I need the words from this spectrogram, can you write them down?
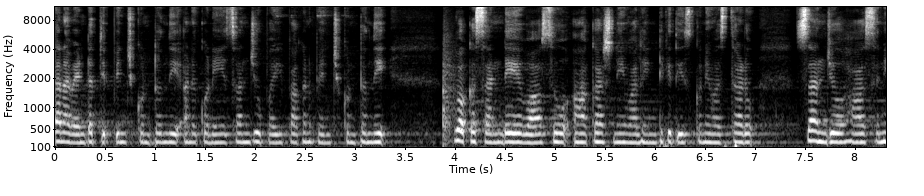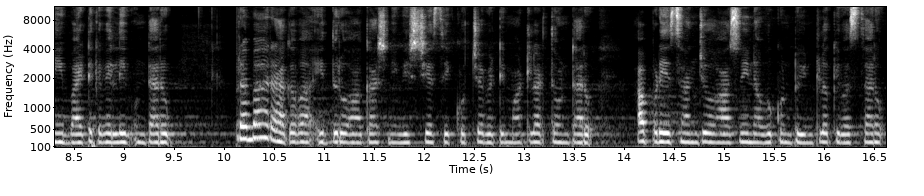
తన వెంట తిప్పించుకుంటుంది అనుకుని సంజుపై పగను పెంచుకుంటుంది. ఒక సండే వాసు ఆకాష్ని వాళ్ళ ఇంటికి తీసుకుని వస్తాడు. సంజు హాసిని బయటకు వెళ్ళి ఉంటారు. ప్రభా రాఘవ ఇద్దరు ఆకాష్ని విష్ చేసి కూర్చోబెట్టి మాట్లాడుతూ ఉంటారు. అప్పుడే సంజు హాసిని నవ్వుకుంటూ ఇంట్లోకి వస్తారు.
